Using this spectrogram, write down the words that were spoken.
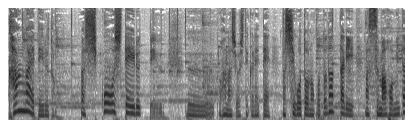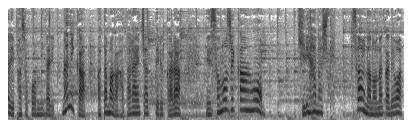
考えていると。思考しているっていうお話をしてくれて、まあ、仕事のことだったり、まあ、スマホ見たりパソコン見たり何か頭が働いちゃってるからその時間を切り離してサウナの中では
